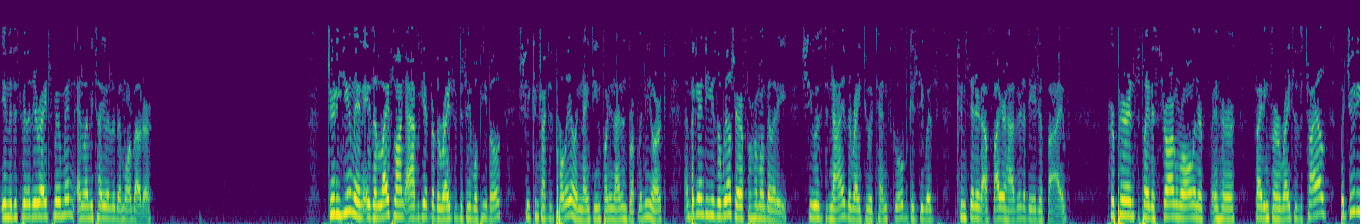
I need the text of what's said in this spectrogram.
in the disability rights movement and let me tell you a little bit more about her. Judy Heumann is a lifelong advocate for the rights of disabled people. She contracted polio in 1949 in Brooklyn, New York, and began to use a wheelchair for her mobility. She was denied the right to attend school because she was considered a fire hazard at the age of five. Her parents played a strong role in her in her fighting for her rights as a child, but Judy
